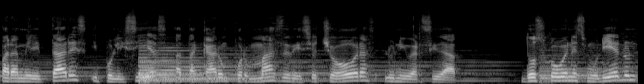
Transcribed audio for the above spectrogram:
Paramilitares y policías atacaron por más de 18 horas la universidad. Dos jóvenes murieron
